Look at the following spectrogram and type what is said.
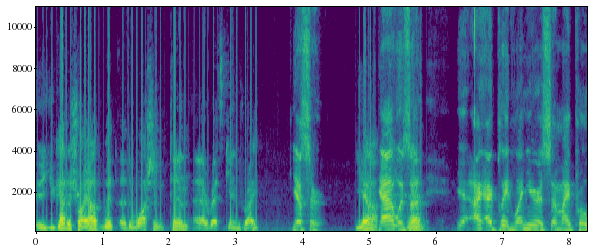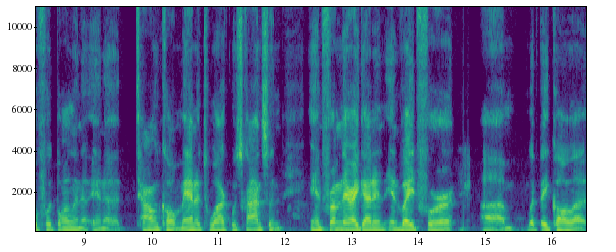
uh, you got to try out with uh, the Washington uh, Redskins, right? yes, sir. Yeah. Yeah, it was. Uh, yeah, I, I played one year of semi-pro football in a in a town called Manitowoc, Wisconsin, and from there I got an invite for um, what they call a,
